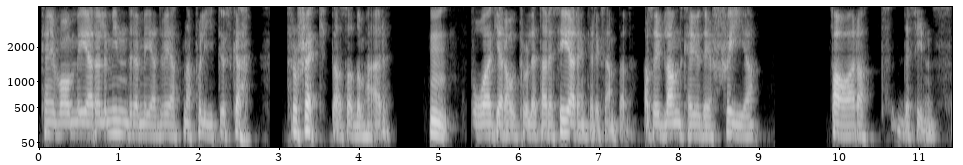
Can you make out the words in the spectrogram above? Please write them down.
kan ju vara mer eller mindre medvetna politiska projekt, alltså de här mm. Vågor av proletarisering till exempel. Alltså ibland kan ju det ske för att det finns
